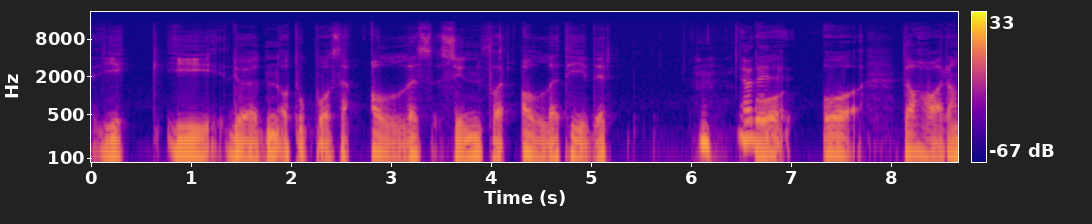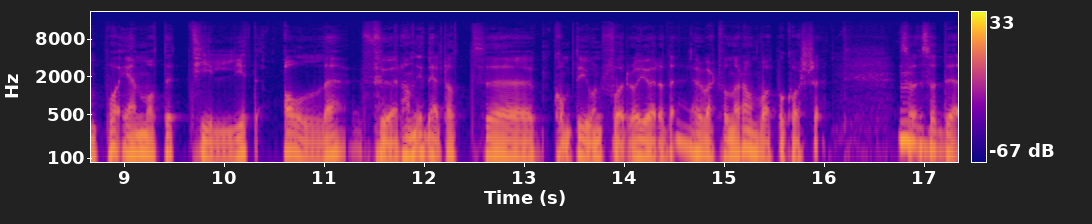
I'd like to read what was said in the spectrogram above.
gikk i døden og tok på seg alles synd for alle tider. ja, det, Og, og da har han på en måte tilgitt alle før han i det hele tatt eh, kom til jorden for å gjøre det. I hvert fall når han var på korset. Så, så det,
